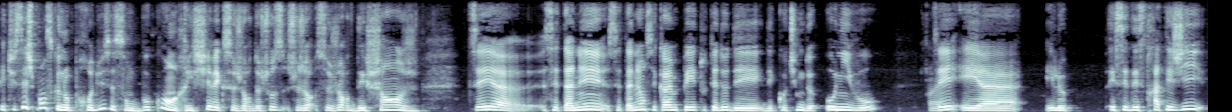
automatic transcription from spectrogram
et tu sais, je pense que nos produits se sont beaucoup enrichis avec ce genre de choses, ce genre, ce genre d'échange. Tu sais, euh, cette année, cette année, on s'est quand même payé toutes les deux des, des coachings de haut niveau. Tu sais, et, euh, et le, et c'est des stratégies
